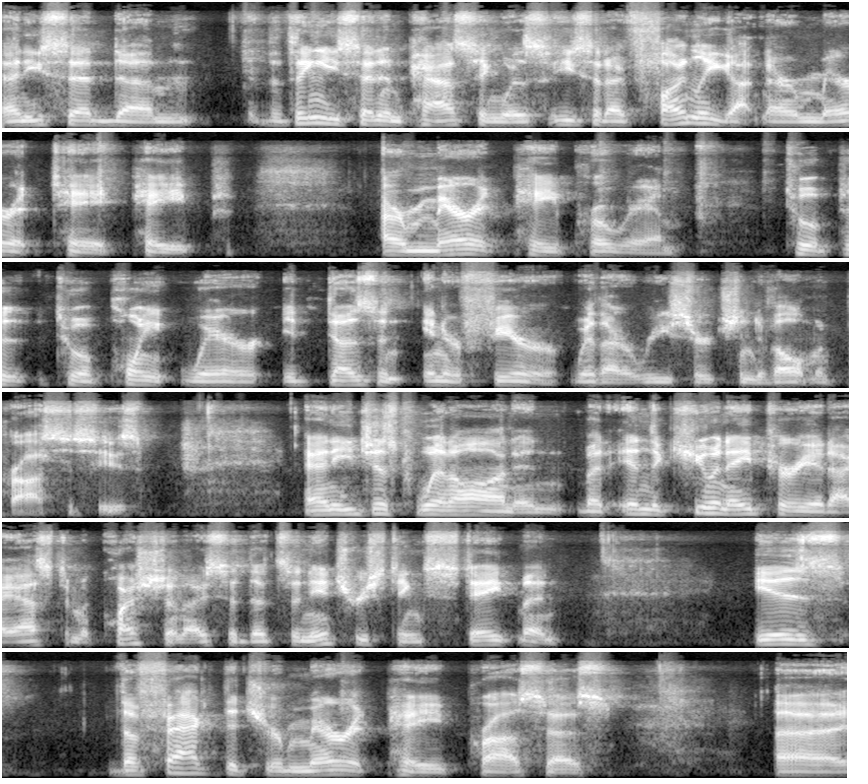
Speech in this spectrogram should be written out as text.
And he said um, the thing he said in passing was he said i've finally gotten our merit pay our merit pay program to a to a point where it doesn't interfere with our research and development processes. And he just went on and but in the q&a period i asked him a question. I said that's an interesting statement. Is the fact that your merit pay process uh,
